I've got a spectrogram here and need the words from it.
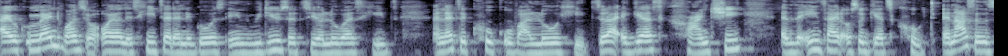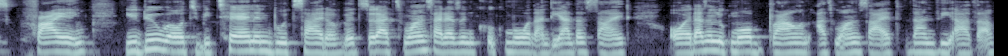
I recommend once your oil is heated and it goes in, reduce it to your lowest heat and let it cook over low heat so that it gets crunchy and the inside also gets cooked. And as it's frying, you do well to be turning both side of it so that one side doesn't cook more than the other side or it doesn't look more brown at one side than the other.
